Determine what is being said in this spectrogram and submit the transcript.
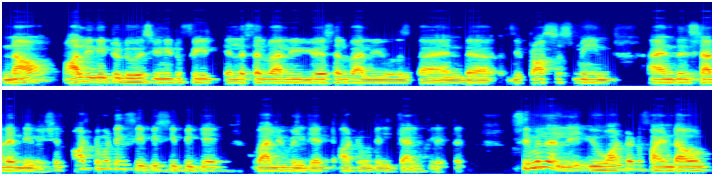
Now, all you need to do is you need to feed LSL value, USL values, and uh, the process mean and the standard deviation. Automatic CP, CPK value will get automatically calculated. Similarly, you wanted to find out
